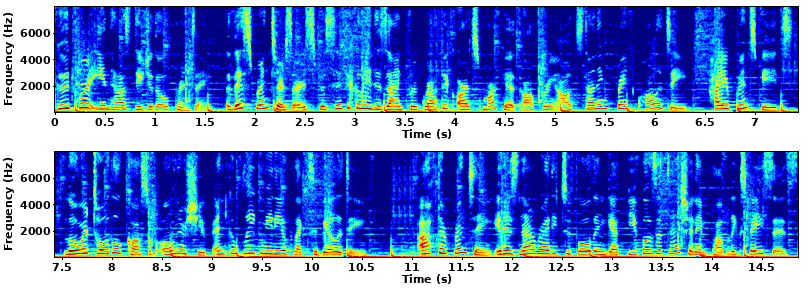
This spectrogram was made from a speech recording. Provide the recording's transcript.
Good for in-house digital printing. These printers are specifically designed for graphic arts market offering outstanding print quality, higher print speeds, lower total cost of ownership, and complete media flexibility. After printing, it is now ready to fold and get people's attention in public spaces.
